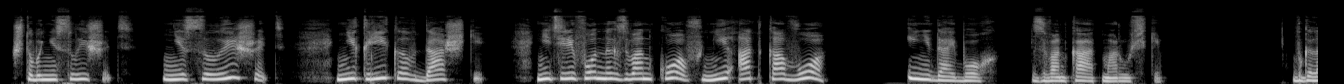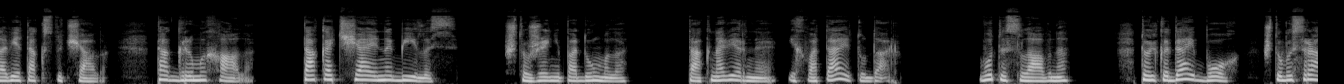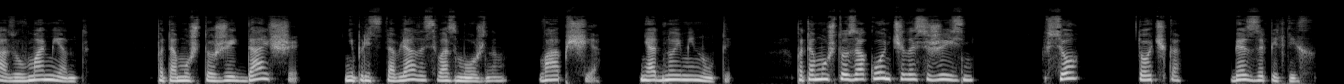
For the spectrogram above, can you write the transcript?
чтобы не слышать, не слышать ни криков Дашки, ни телефонных звонков, ни от кого. И не дай бог звонка от Маруськи. В голове так стучало, так громыхало, так отчаянно билось, что Женя подумала, так, наверное, и хватает удар. Вот и славно. Только дай Бог, чтобы сразу, в момент, потому что жить дальше не представлялось возможным. Вообще, ни одной минуты. Потому что закончилась жизнь. Все, точка, без запятых.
